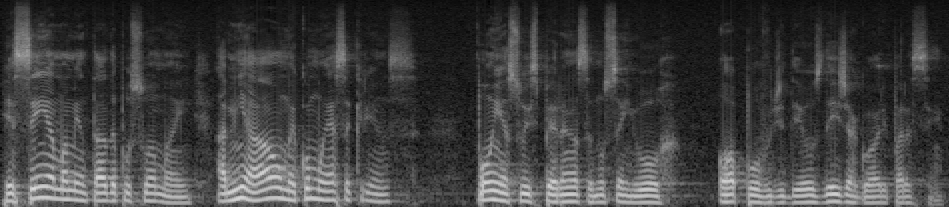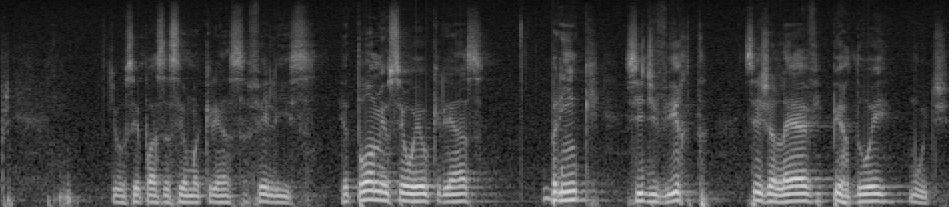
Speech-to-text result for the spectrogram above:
recém-amamentada por sua mãe. A minha alma é como essa criança. Põe a sua esperança no Senhor, ó povo de Deus, desde agora e para sempre. Que você possa ser uma criança feliz. Retome o seu eu criança, brinque, se divirta, seja leve, perdoe, mude.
